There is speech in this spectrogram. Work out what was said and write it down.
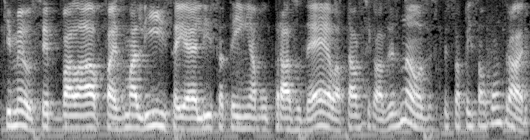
que, meu, você vai lá, faz uma lista e a lista tem o prazo dela, tal, não sei o que. lá. Às vezes não, às vezes precisa pensar o contrário.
